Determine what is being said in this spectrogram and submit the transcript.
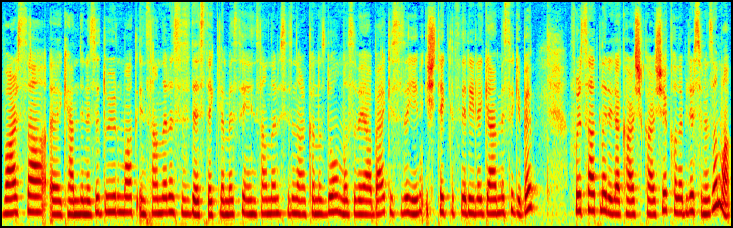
varsa e, kendinizi duyurmak, insanların sizi desteklemesi, insanların sizin arkanızda olması veya belki size yeni iş teklifleriyle gelmesi gibi fırsatlar ile karşı karşıya kalabilirsiniz ama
